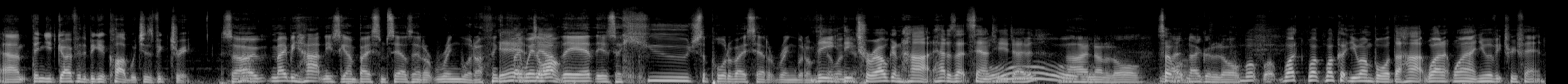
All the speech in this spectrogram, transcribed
um, then you'd go for the bigger club, which is victory. So maybe Heart needs to go and base themselves out at Ringwood. I think Yeah, if they went Geelong. out there, there's a huge supporter base out at Ringwood. I'm The telling the you. Traralgon Heart. How does that sound to you, David? No, not at all. So no, no good at all. What, what, what, what got you on board the Heart? Why, why aren't you a Victory fan?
